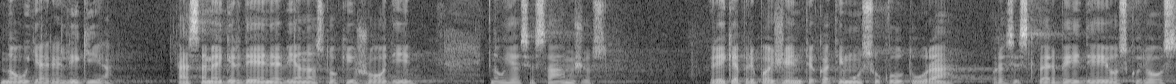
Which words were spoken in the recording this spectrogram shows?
nauja religija. Esame girdėję ne vienas tokį žodį - naujasis amžius. Reikia pripažinti, kad į mūsų kultūrą prasiskverbia idėjos, kurios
